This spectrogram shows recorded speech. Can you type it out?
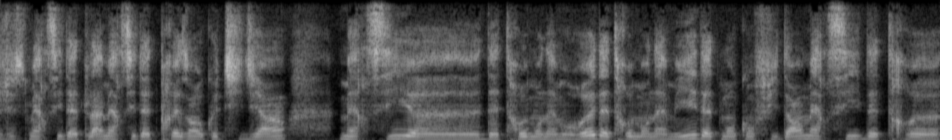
Juste merci d'être là, merci d'être présent au quotidien. Merci euh, d'être mon amoureux, d'être mon ami, d'être mon confident. Merci d'être euh,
